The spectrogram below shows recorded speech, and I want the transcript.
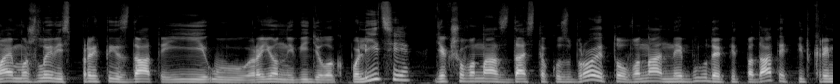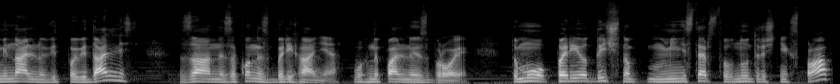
має можливість прийти здати її у районний відділок поліції, якщо вона здасть таку зброю, то вона не буде підпадати під кримінальну відповідальність за незаконне зберігання вогнепальної зброї. Тому періодично Міністерство внутрішніх справ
